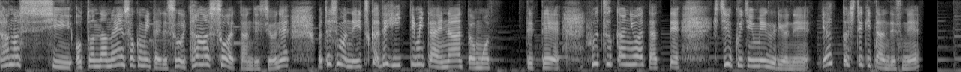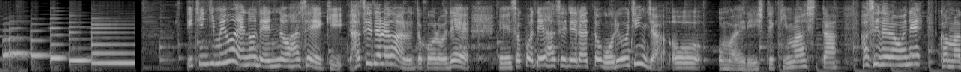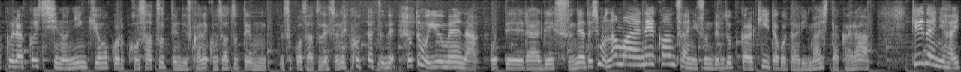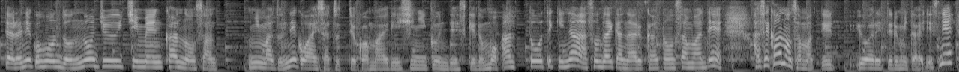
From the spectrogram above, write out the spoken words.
楽しい大人の遠足みたいですごい楽しそうやったんですよね。私もねいつかぜひ行ってみたいなと思ってて2日にわたって七福神巡りをねやっとしてきたんですね。1日目は江ノ電の長谷駅長谷寺があるところで、えー、そこで長谷寺と五稜神社をお参りしてきました。長谷寺はね鎌倉屈指の人気を誇る古刹っていうんですかね。古刹っていうも古刹ですね。古刹で。とても有名なお寺ですね。私も名前ね関西に住んでる時から聞いたことありましたから境内に入ったらねご本尊の十一面観音さんにまずねご挨拶っていうかお参りしに行くんですけども圧倒的な存在感のある観音様で長谷観音様って言われてるみたいですね。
